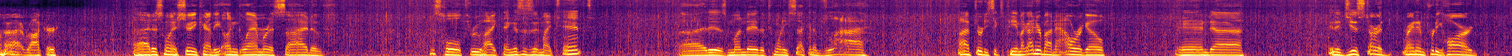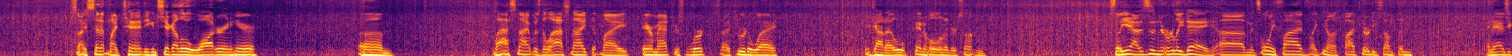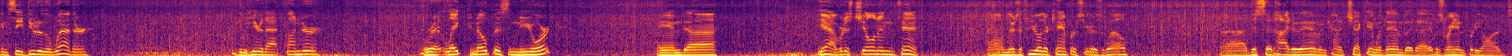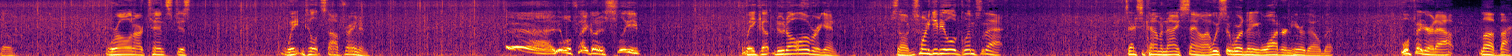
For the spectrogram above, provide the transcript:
All right, rocker. Uh, I just want to show you kind of the unglamorous side of this whole through hike thing. This is in my tent. Uh, it is Monday, the 22nd of July, 5.36 p.m. I got here about an hour ago and uh, it had just started raining pretty hard. So I set up my tent. You can see I got a little water in here. Um, last night was the last night that my air mattress worked, so I threw it away. It got a little pinhole in it or something. So yeah, this is an early day. Um, it's only five, like, you know, 5.30 something. And as you can see, due to the weather, you can hear that thunder. We're at Lake Canopus in New York. And uh, yeah, we're just chilling in the tent. Um, there's a few other campers here as well. Uh, I just said hi to them and kind of checked in with them, but uh, it was raining pretty hard. So we're all in our tents, just wait until it stops raining. Uh, if I go to sleep, wake up, do it all over again. So just want to give you a little glimpse of that. It's actually kind of a nice sound. I wish there wasn't any water in here though, but we'll figure it out. Love, bye.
